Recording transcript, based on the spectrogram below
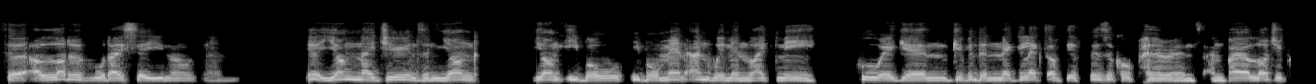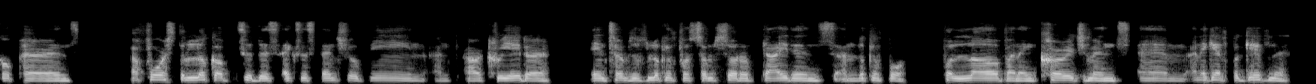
So a lot of what I say, you know, um, yeah, young Nigerians and young, young Igbo, Igbo men and women like me, who again, given the neglect of their physical parents and biological parents, are forced to look up to this existential being and our creator in terms of looking for some sort of guidance and looking for for love and encouragement um, and again forgiveness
